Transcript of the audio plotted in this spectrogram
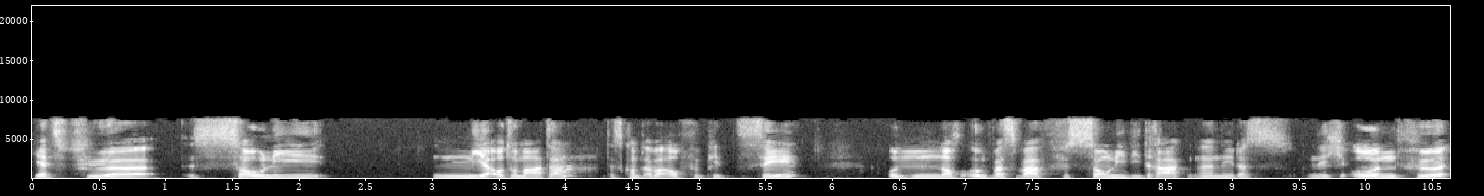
Jetzt für Sony Nier Automata. Das kommt aber auch für PC. Und Hm. noch irgendwas war für Sony, die Draken. Äh, nee, das nicht. Und für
